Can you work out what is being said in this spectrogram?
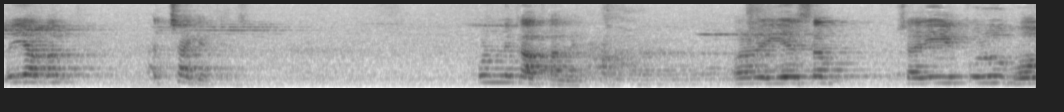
तो ये अपन अच्छा कहते हैं। पुण्य का फल है। और ये सब शरीर, कुरूप हो,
